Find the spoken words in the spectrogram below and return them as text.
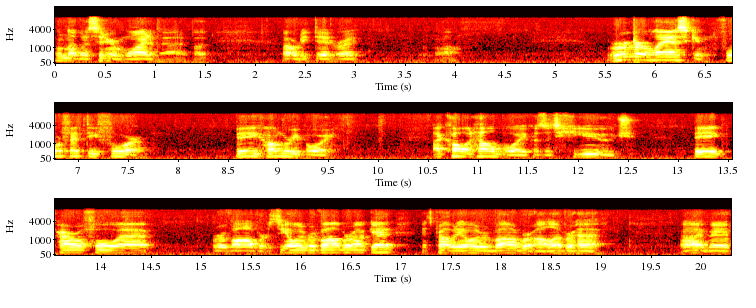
I'm not going to sit here and whine about it, but I already did, right? Well. Ruger Alaskan 454 big hungry boy I call it Hellboy because it's huge big powerful uh, revolver it's the only revolver I'll get it's probably the only revolver I'll ever have alright man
